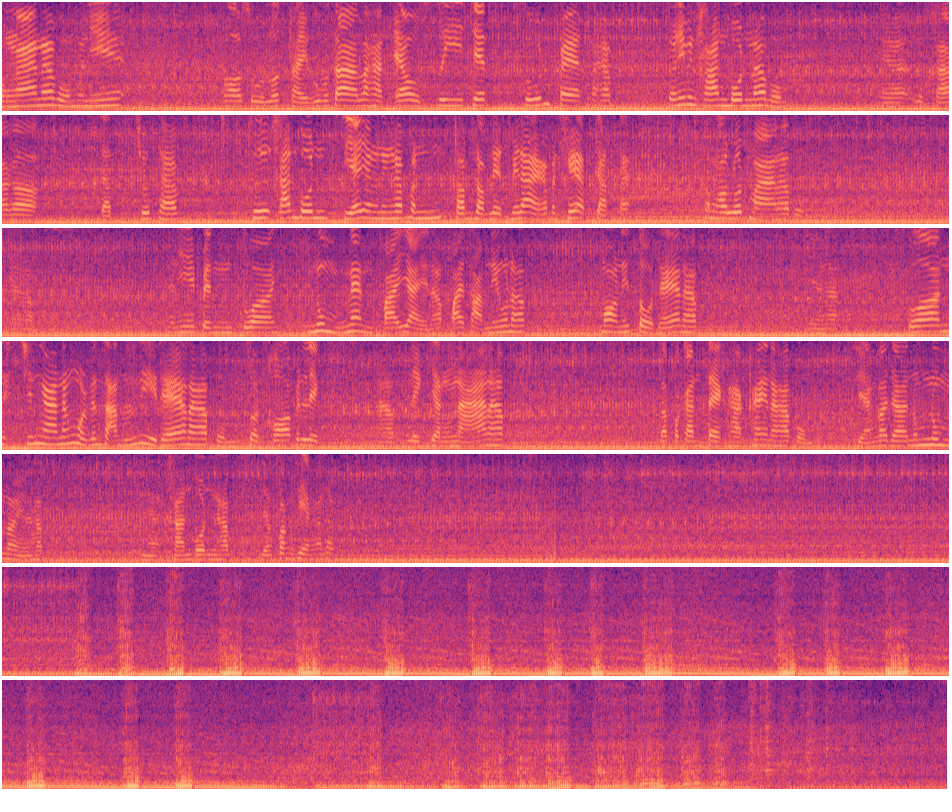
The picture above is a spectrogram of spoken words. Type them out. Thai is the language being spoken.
ส่งงานนะครับผมวันนี้พอสูตรรถไถคูปต้ารหัส LC708 นะครับ ตัวนี้เป็นคานบนนะครับผมเนี่ยฮะลูกค้าก็จัดชุดนะครับ คือคานบนเสียอย่างหนึ่งครับ มันทำสำเร็จไม่ได้ครับ มันแคบจัดนะต้องเอารถมานะครับผมเนี่ยครับ อันนี้เป็นตัวนุ่มแน่นปลายใหญ่นะครับ ปลายสามนิ้วนะครับหม้อนี้โตแท้นะครับ ตัวชิ้นงานทั้งหมดเป็น3ามถึงสี่แท้นะครับผมส่วนคอเป็นเหล็กนะครับเหล็กอย่างหนานะครับ รับประกันแตกหักให้นะครับ ผมเสียงก็จะนุ่มๆหน่อยนะครับเนี่ยคานบนครับ เดี๋ยวฟังเสียงกันครับ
